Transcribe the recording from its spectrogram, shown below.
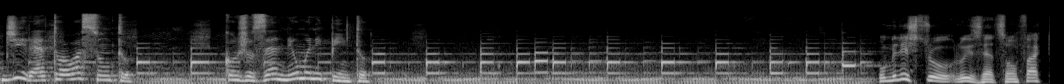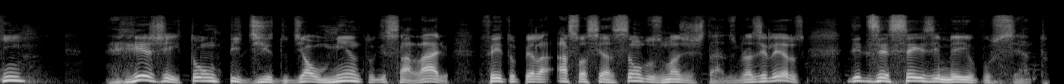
Direto ao assunto. Com José Neumann e Pinto. O ministro Luiz Edson Fachin rejeitou um pedido de aumento de salário feito pela Associação dos Magistrados Brasileiros de 16,5%.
